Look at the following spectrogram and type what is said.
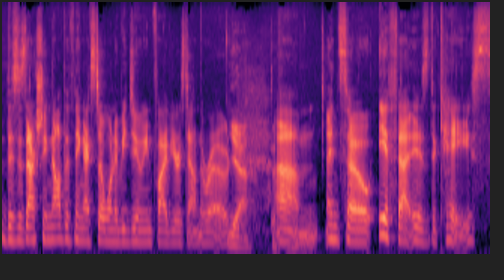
this is actually not the thing I still want to be doing five years down the road. yeah. definitely. Um, and so if that is the case,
